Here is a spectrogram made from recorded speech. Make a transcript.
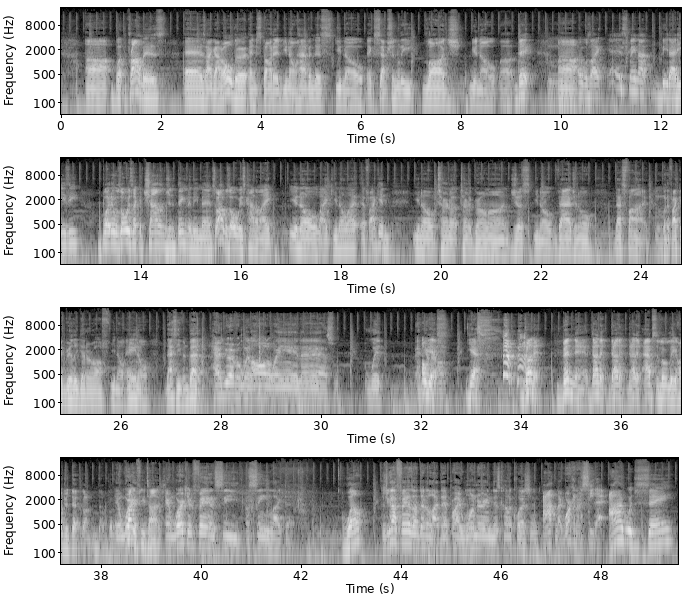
Uh, but the problem is, as I got older and started, you know, having this, you know, exceptionally large, you know, uh, dick, uh, it was like, eh, this may not be that easy, but it was always like a challenging thing to me, man. So I was always kind of like, you know, like, you know what, if I could, you know, turn a turn a girl on just, you know, vaginal, that's fine. But if I could really get her off, you know, anal, that's even better. Have you ever went all the way in the ass with? Have Oh you ever- yes, yes, done it, been there, done it, done it, done it. Absolutely, hundred, uh, uh, And quite a few times. And where can fans see a scene like that? Well, Because you got fans out there that like they're probably wondering this kind of question. I- like, where can I see that? I would say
